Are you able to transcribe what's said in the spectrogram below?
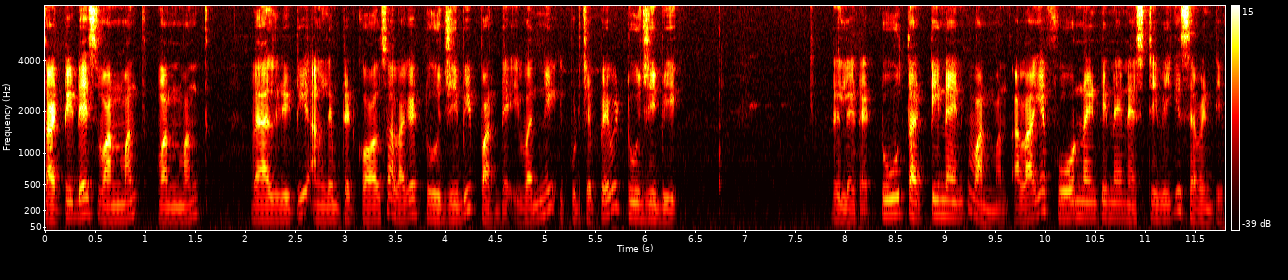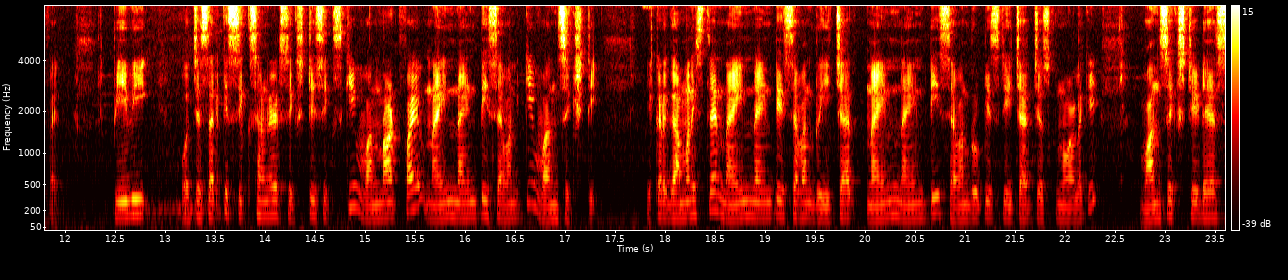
thirty days one month one month validity unlimited calls అలాగే టూ జీబీ పర్ డే ఇవన్నీ ఇప్పుడు చెప్పేవి two GB related two thirty నైన్కి వన్ మంత్ అలాగే ఫోర్ నైంటీ నైన్ ఎస్టీవీకి సెవెంటీ ఫైవ్ పీవీ వచ్చేసరికి సిక్స్ హండ్రెడ్ సిక్స్టీ సిక్స్కి one not five nine ninety సెవెన్కి వన్ సిక్స్టీ ఇక్కడ గమనిస్తే nine ninety seven recharge nine ninety seven rupees recharge చేసుకున్న వాళ్ళకి one sixty days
